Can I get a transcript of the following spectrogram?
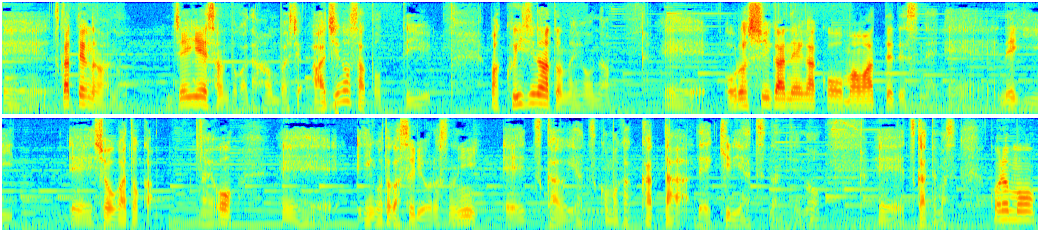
えー、使ってるのがあの JA さんとかで販売して味の里っていう、まあ、クイジナートのような、えー、おろし金がこう回ってですね、えー、ネギ、えー、生姜とかを、えー、リンゴとかすりおろすのに、えー、使うやつ、細かくカッターで切るやつなんていうのを、えー、使ってます。これも、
